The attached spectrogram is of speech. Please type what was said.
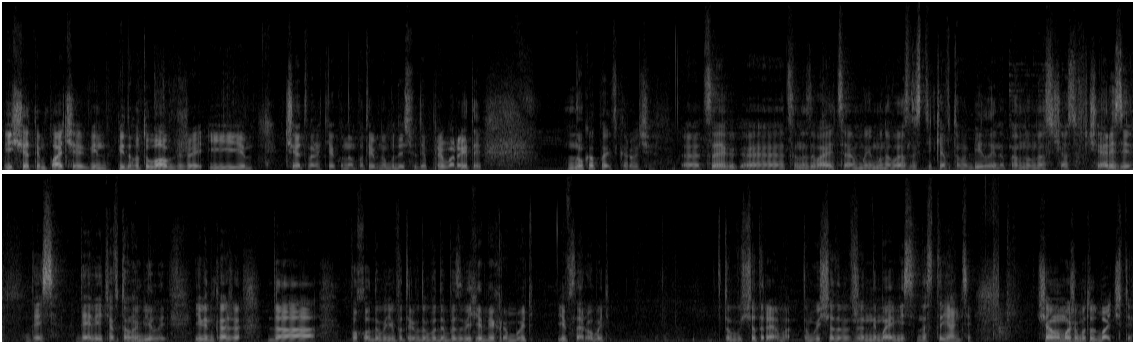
І ще тим паче він підготував вже і четверть, яку нам потрібно буде сюди приварити. Ну, капець, коротше. Е, Це, е, це називається Ми йому навезли стільки автомобілей. Напевно, у нас зараз в черзі десь 9 автомобілей. І він каже: да, походу, мені потрібно буде без вихідних робити. І все робить тому, що треба, тому що вже немає місця на стоянці. Що ми можемо тут бачити?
